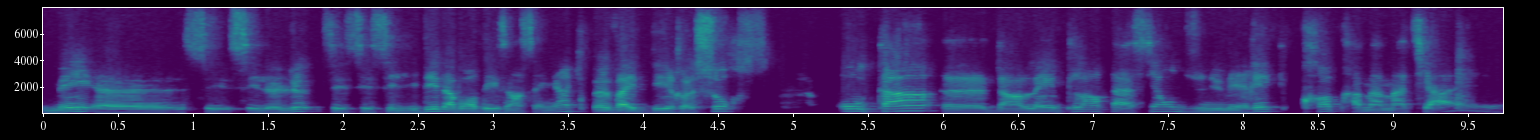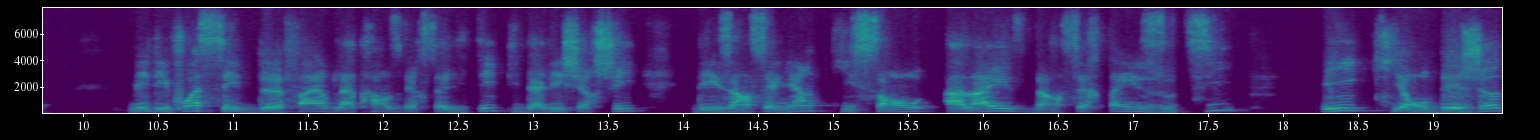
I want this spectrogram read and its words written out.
mais euh, c'est l'idée d'avoir des enseignants qui peuvent être des ressources autant euh, dans l'implantation du numérique propre à ma matière, mais des fois, c'est de faire de la transversalité puis d'aller chercher des enseignants qui sont à l'aise dans certains outils et qui ont déjà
